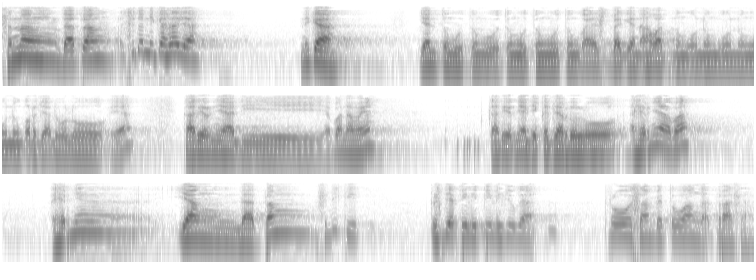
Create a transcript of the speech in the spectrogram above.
senang datang, sudah nikah saja. Nikah. Jangan tunggu tunggu tunggu tunggu tunggu kayak sebagian ahwat nunggu nunggu nunggu nunggu kerja dulu ya. Karirnya di apa namanya? Karirnya dikejar dulu. Akhirnya apa? Akhirnya yang datang sedikit. Terus dia pilih-pilih juga. Terus sampai tua nggak terasa.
